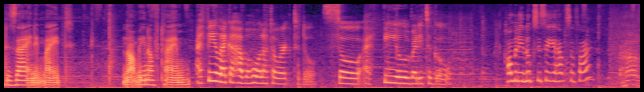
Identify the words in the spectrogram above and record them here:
design, it might not be enough time. I feel like I have a whole lot of work to do, so I feel ready to go. How many looks do you say you have so far? I have,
